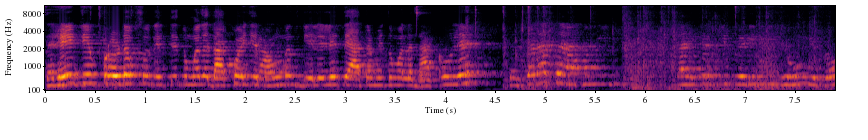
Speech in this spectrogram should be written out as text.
तर हे जे प्रोडक्ट्स होते ते तुम्हाला दाखवायचे. राहूनच गेलेले ते आता मी तुम्हाला दाखवले. तर चला तर आता मी टायगरची पेडिग्री घेऊन घेतो.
